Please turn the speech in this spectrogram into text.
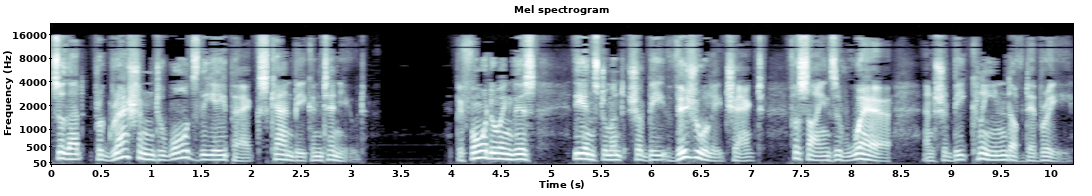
so that progression towards the apex can be continued. Before doing this, the instrument should be visually checked for signs of wear and should be cleaned of debris.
